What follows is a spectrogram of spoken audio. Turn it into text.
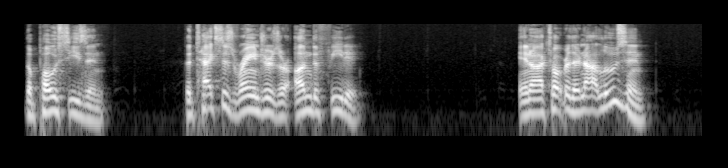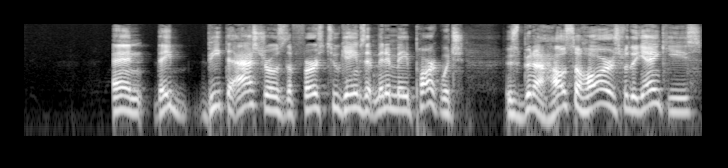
the postseason. The Texas Rangers are undefeated. In October, they're not losing. And they beat the Astros the first two games at Minute Maid Park, which has been a house of horrors for the Yankees.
